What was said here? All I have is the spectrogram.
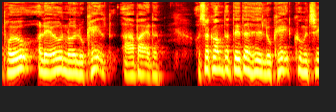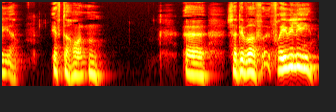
prøve at lave noget lokalt arbejde. Og så kom der det, der hed lokalkomiteer efterhånden. Øh, så det var frivillige,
